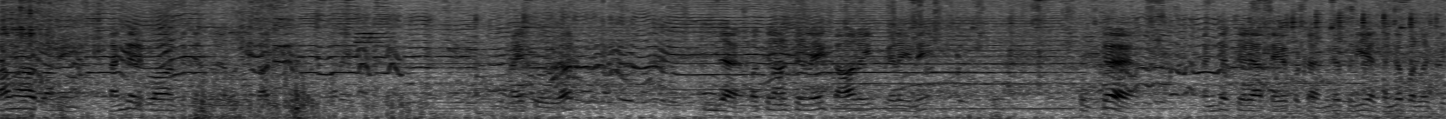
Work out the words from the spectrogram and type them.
ராமநாத சுவாமி தங்க விவாதத்துக்கு என்று காட்டுக்கு அழைத்து வருவார். இந்த பத்து நாட்களிலே காலை வேளையிலே சொக்க தங்கத்தையாக செய்யப்பட்ட மிகப்பெரிய தங்கப்பல்லக்கு.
